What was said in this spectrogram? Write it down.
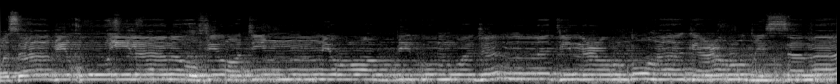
وسابقوا إلى مغفرة من ربكم وجنة عرضها كعرض السماء.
